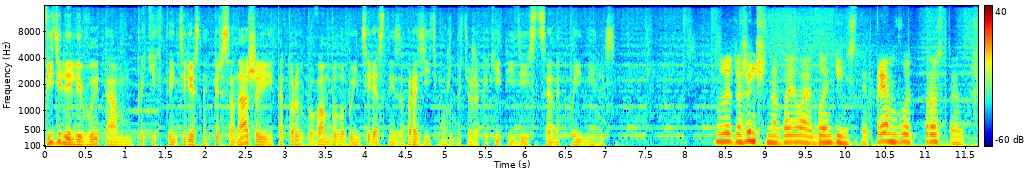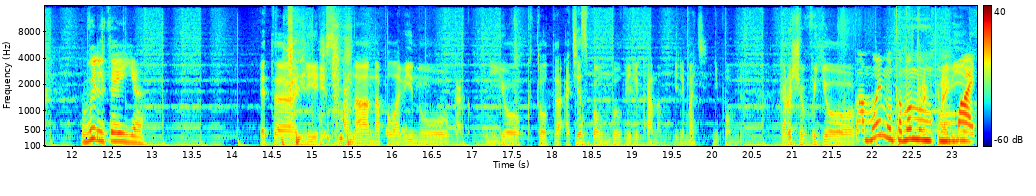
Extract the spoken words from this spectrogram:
Видели ли вы там каких-то интересных персонажей, которых бы вам было бы интересно изобразить? Может быть, уже какие-то идеи сценок появились? Вот эта женщина боевая, блондинистая. Прям вот просто вылитая я. Это Лерис. Она наполовину, как, у нее кто-то, отец, по-моему, был великаном, или мать, не помню. Короче, в ее... По-моему, по-моему, крови. мать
